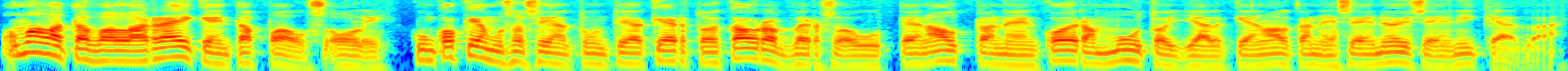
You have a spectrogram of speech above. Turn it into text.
Omalla tavallaan räikein tapaus oli, kun kokemusasiantuntija kertoi kauranversouutteen auttaneen koiran muuton jälkeen alkaneeseen öiseen ikävään.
